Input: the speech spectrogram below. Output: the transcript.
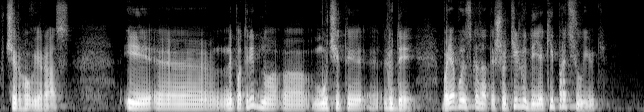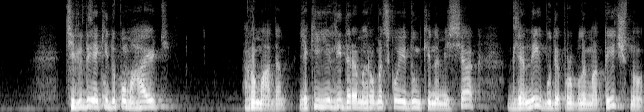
в черговий раз. І е, не потрібно е, мучити людей. Бо я буду сказати, що ті люди, які працюють, ті люди, які допомагають громадам, які є лідерами громадської думки на місцях, для них буде проблематично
